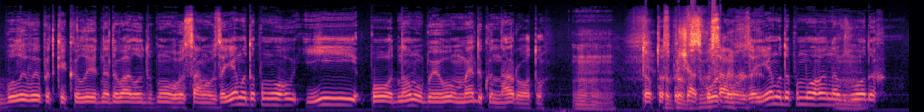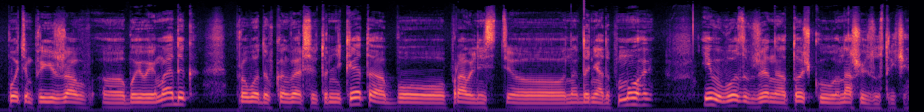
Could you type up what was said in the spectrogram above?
Були випадки, коли надавали допомогу саме взаємодопомогу і по одному бойовому медику на роту. Угу. Тобто, Тобто спочатку взводних- саме взаємодопомога на взводах, потім приїжджав е, бойовий медик, проводив конверсію турнікета або правильність надання допомоги і вивозив вже на точку нашої зустрічі.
